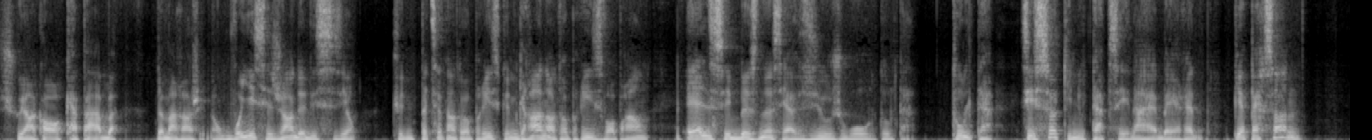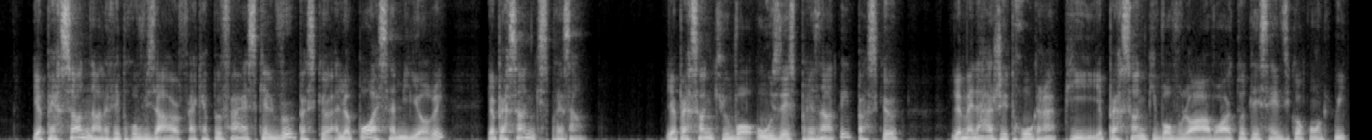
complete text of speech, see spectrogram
je suis encore capable de m'arranger. Donc, vous voyez, c'est le genre de décision qu'une petite entreprise, qu'une grande entreprise va prendre. Elle, c'est business as usual tout le temps. Tout le temps. C'est ça qui nous tape ses nerfs, ben Puis il n'y a personne il n'y a personne dans le rétroviseur. Fait qu'elle peut faire ce qu'elle veut parce qu'elle n'a pas à s'améliorer. Il n'y a personne qui se présente. Il n'y a personne qui va oser se présenter parce que le ménage est trop grand, puis il n'y a personne qui va vouloir avoir tous les syndicats contre lui,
